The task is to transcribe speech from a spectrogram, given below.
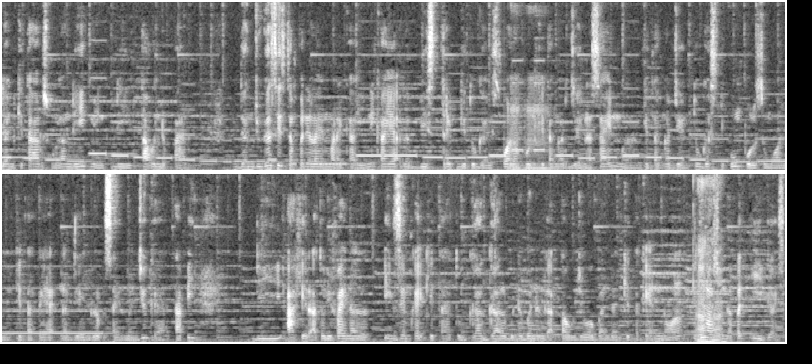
dan kita harus ngulang di di tahun depan dan juga sistem penilaian mereka ini kayak lebih strict gitu guys walaupun mm-hmm. kita ngerjain assignment kita ngerjain tugas dikumpul semuanya kita kayak ngerjain group assignment juga tapi di akhir atau di final exam kayak kita tuh gagal bener-bener nggak tahu jawaban dan kita kayak nol itu Aha. langsung dapat I guys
